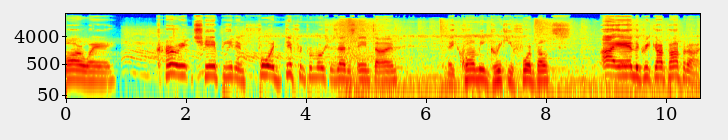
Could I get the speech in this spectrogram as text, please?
far away, current champion in four different promotions at the same time. They call me Greeky Four Belts. I am the Greek God Papadon,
